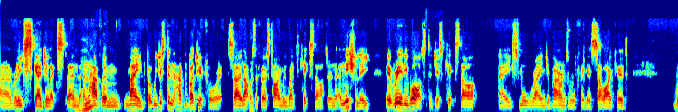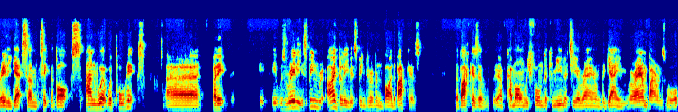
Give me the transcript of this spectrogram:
uh, release schedule ex- and, mm-hmm. and have them made, but we just didn't have the budget for it. So that was the first time we went to Kickstarter, and initially it really was to just kickstart a small range of Barons War figures, so I could really get some tick the box and work with Paul Hicks. Uh, but it it, it was really it's been I believe it's been driven by the backers. The backers have, have come on. We formed a community around the game, around Baron's War,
